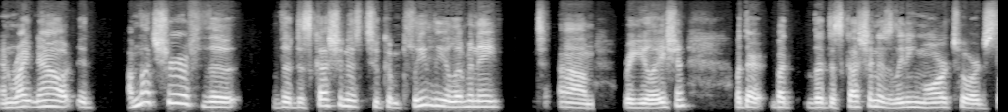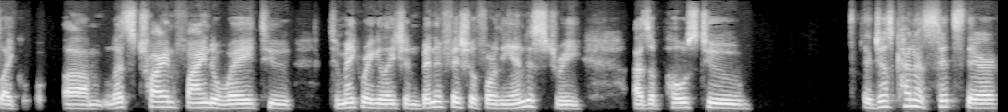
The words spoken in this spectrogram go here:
And right now, it, I'm not sure if the the discussion is to completely eliminate um, regulation, but there but the discussion is leading more towards like um, let's try and find a way to to make regulation beneficial for the industry as opposed to it just kind of sits there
